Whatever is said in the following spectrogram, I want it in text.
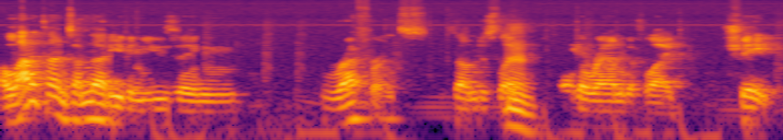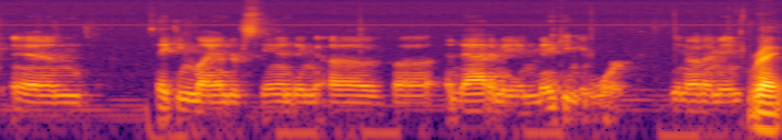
a lot of times I'm not even using reference, so I'm just like Mm. playing around with like shape and taking my understanding of uh, anatomy and making it work. You know what I mean? Right.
